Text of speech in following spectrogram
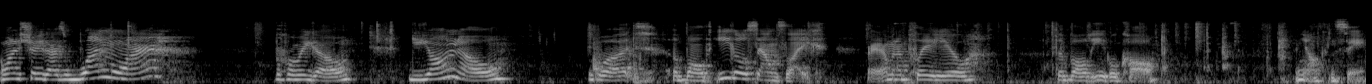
I want to show you guys one more before we go. Do y'all know what a bald eagle sounds like? All right, I'm gonna play you the bald eagle call, and y'all can see.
